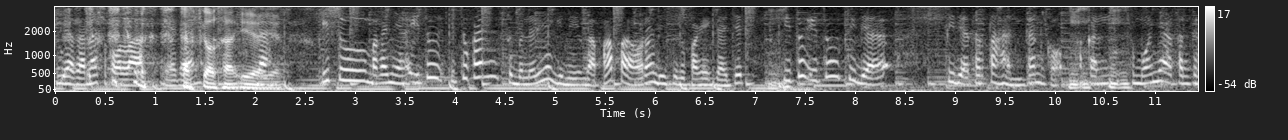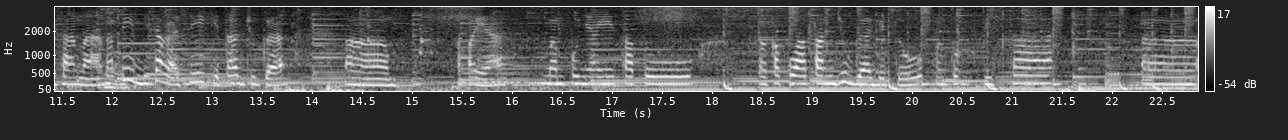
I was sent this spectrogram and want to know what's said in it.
Ya karena sekolah, ya Kan kan. sekolah, iya, nah, iya. Itu makanya. Itu itu kan sebenarnya gini nggak apa-apa orang disuruh pakai gadget. Itu itu tidak tidak tertahankan kok. Akan semuanya akan ke sana. Tapi bisa nggak sih kita juga em, apa ya mempunyai satu eh, kekuatan juga gitu untuk bisa eh,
